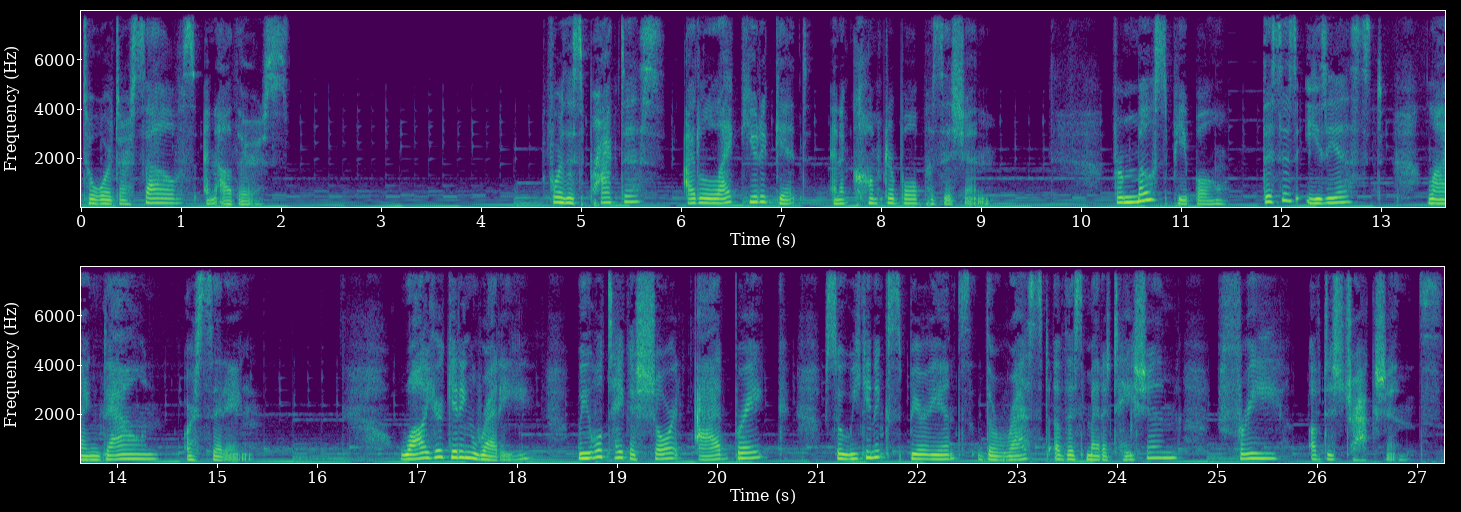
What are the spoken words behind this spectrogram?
towards ourselves and others. For this practice, I'd like you to get in a comfortable position. For most people, this is easiest lying down or sitting. While you're getting ready, we will take a short ad break so we can experience the rest of this meditation free of distractions.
